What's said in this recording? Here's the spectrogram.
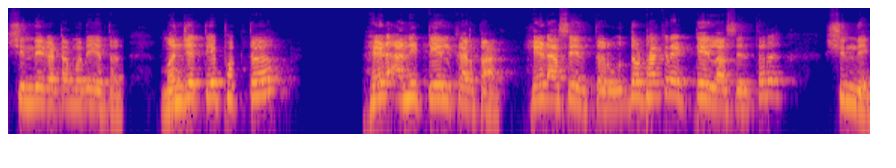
शिंदे गटामध्ये येतात. म्हणजे ते फक्त हेड आणि टेल करतात. हेड असेल तर उद्धव ठाकरे टेल असेल तर शिंदे.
